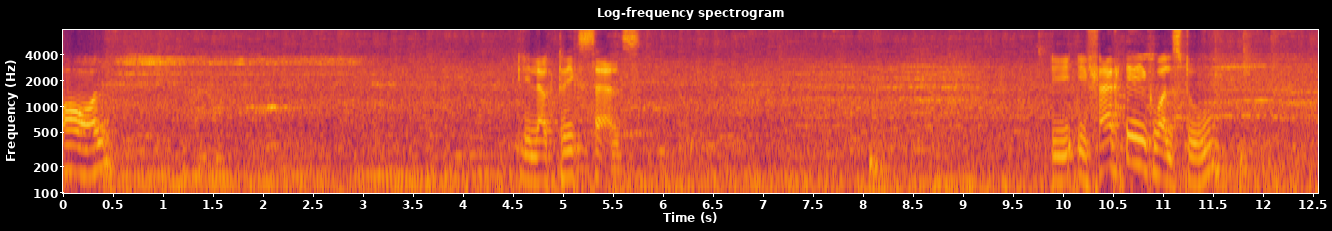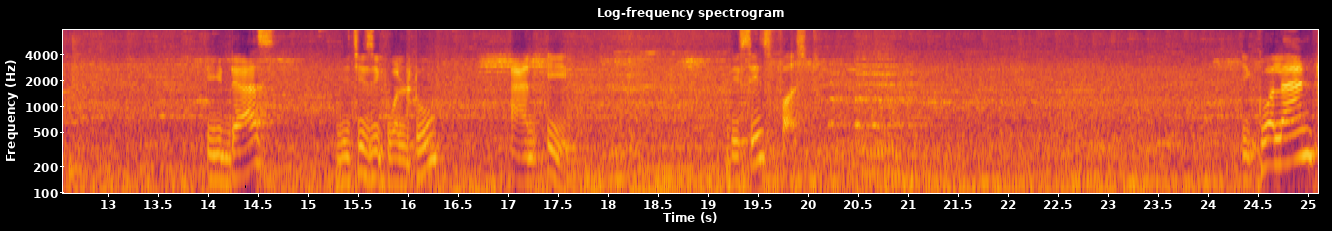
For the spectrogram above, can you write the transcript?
all electric cells. E effective equals to E dash which is equal to an E. This is first. Equivalent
